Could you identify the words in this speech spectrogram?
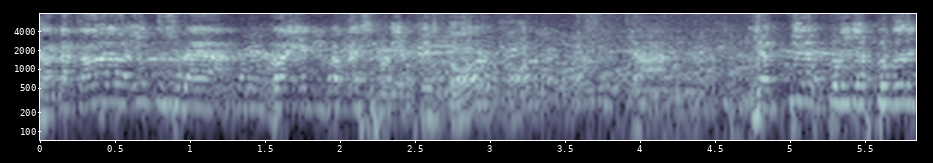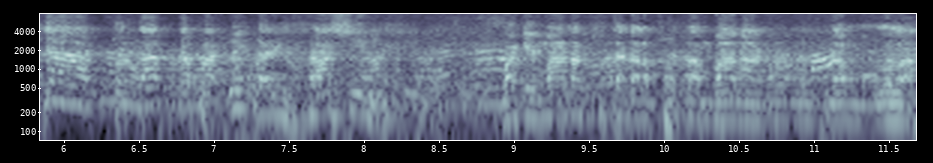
Karena kalau itu sudah rakyat dipakai sebagai investor, ya, yang tidak punya pekerjaan tetap dapat duit dari hasil. Bagaimana kita dalam pertambangan dan mengelola.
